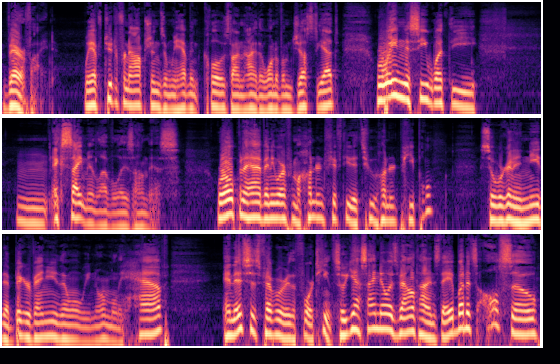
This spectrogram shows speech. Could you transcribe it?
verified. We have two different options, and we haven't closed on either one of them just yet. We're waiting to see what the mm, excitement level is on this. We're open to have anywhere from 150 to 200 people, so we're going to need a bigger venue than what we normally have. And this is February the 14th. So, yes, I know it's Valentine's Day, but it's also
